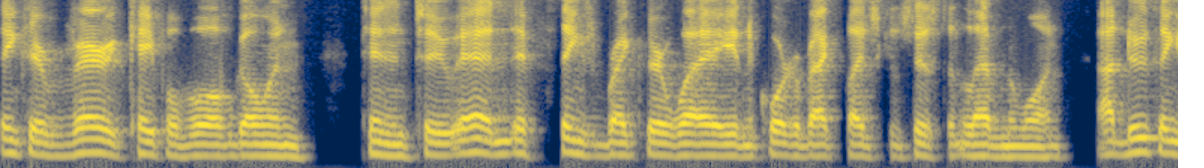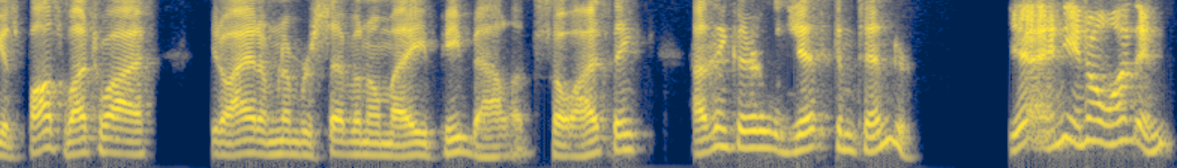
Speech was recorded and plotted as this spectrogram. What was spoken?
think they're very capable of going ten and two. And if things break their way and the quarterback plays consistent, eleven to one, I do think it's possible. That's why, you know, I had them number seven on my AP ballot. So I think I think they're a legit contender. Yeah, and you know what? And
